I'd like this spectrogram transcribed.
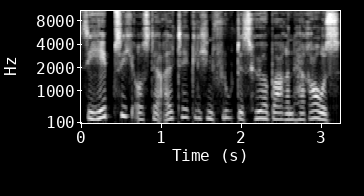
Sie hebt sich aus der alltäglichen Flut des Hörbaren heraus,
